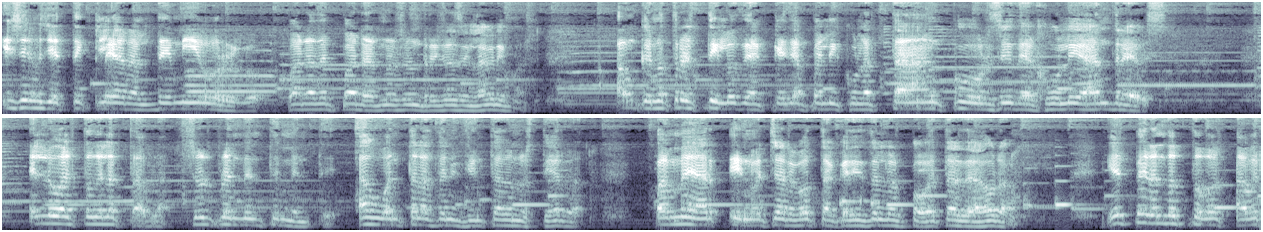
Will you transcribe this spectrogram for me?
Y se oye teclear al demiurgo para depararnos sonrisas y lágrimas. Aunque en otro estilo de aquella película tan cursi de Julia Andrews. En lo alto de la tabla, sorprendentemente, aguanta la cenicienta de unos tierra. Pamear y no echar gota, que dicen los poetas de ahora. Y esperando todos a ver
